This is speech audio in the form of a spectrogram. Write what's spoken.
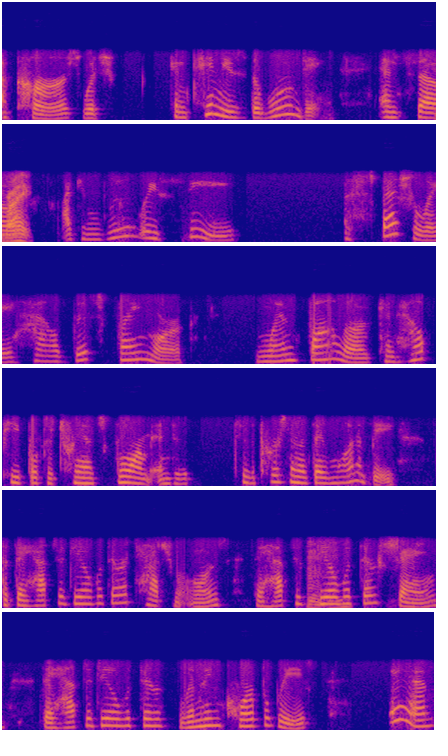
occurs, which continues the wounding. And so right. I can really see especially how this framework, when followed, can help people to transform into the, to the person that they want to be. But they have to deal with their attachment wounds. They have to mm-hmm. deal with their shame. They have to deal with their limiting core beliefs. And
